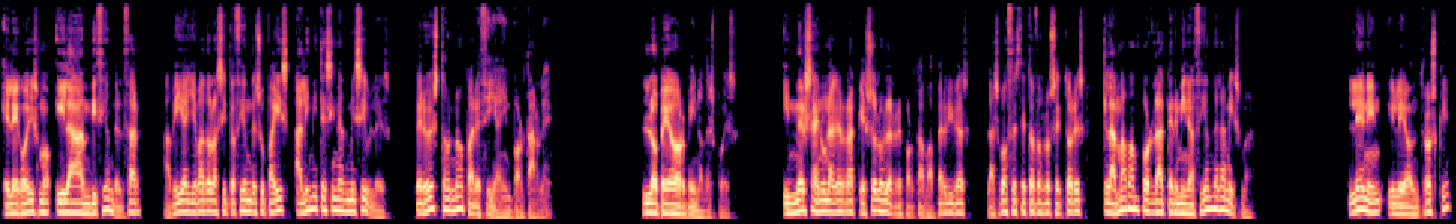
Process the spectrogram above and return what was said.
El egoísmo y la ambición del zar había llevado la situación de su país a límites inadmisibles, pero esto no parecía importarle. Lo peor vino después. Inmersa en una guerra que solo le reportaba pérdidas, las voces de todos los sectores clamaban por la terminación de la misma. Lenin y León Trotsky,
